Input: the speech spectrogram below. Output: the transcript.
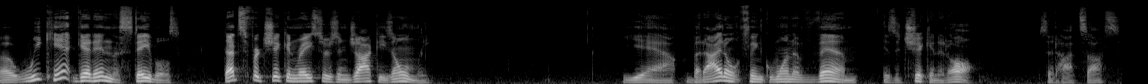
Uh, we can't get in the stables. That's for chicken racers and jockeys only. Yeah, but I don't think one of them is a chicken at all, said Hot Sauce.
